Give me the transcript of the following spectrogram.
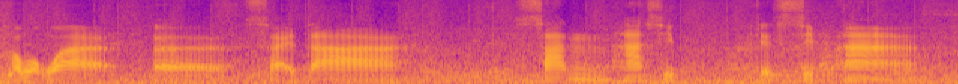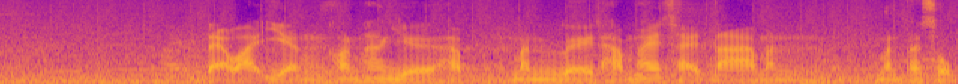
เขาบอกว่าสายตาสั้น 50 75 แต่ว่าเอียงค่อนข้างเยอะครับ มันเลยทำให้สายตามันมันผสม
